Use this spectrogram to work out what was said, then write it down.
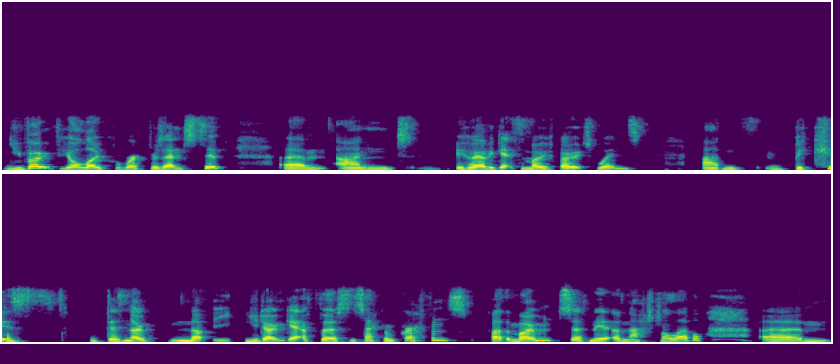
you vote for your local representative, um, and whoever gets the most votes wins. And because there's no, no, you don't get a first and second preference at the moment, certainly at a national level. Um,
